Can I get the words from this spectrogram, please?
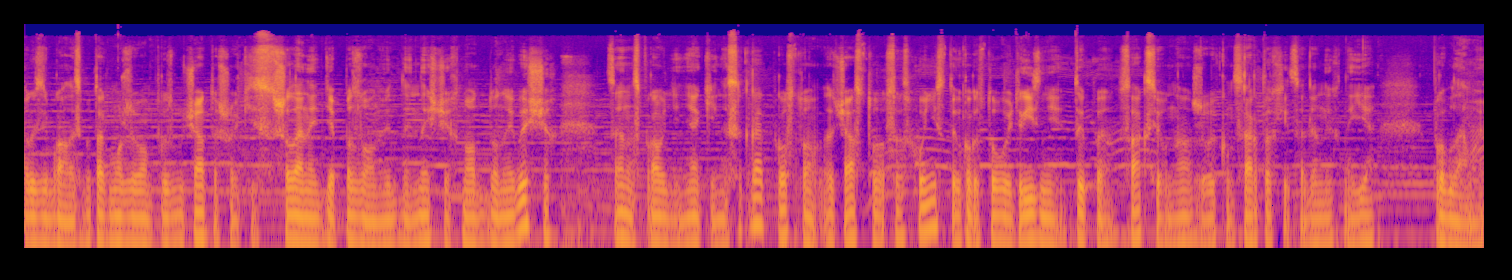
розібрались, бо так може вам прозвучати, що якийсь шалений діапазон від найнижчих нот до найвищих. Це насправді ніякий не секрет. Просто часто саксофоністи використовують різні типи саксів на живих концертах, і це для них не є проблемою.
